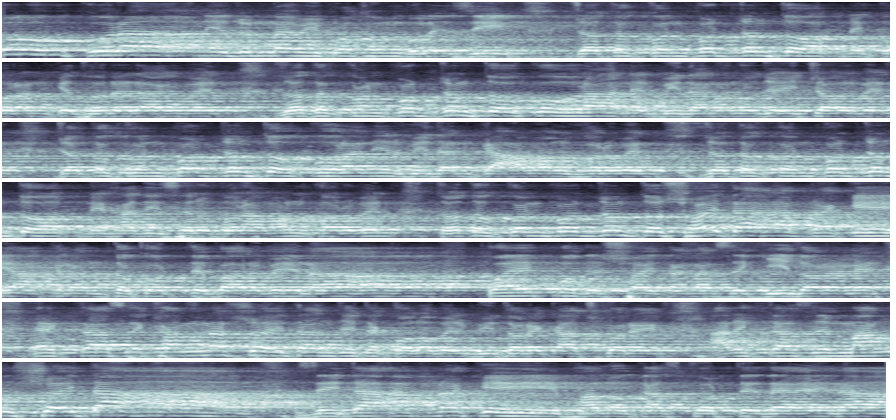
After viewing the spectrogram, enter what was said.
কোরআন, এজন্য আমি প্রথম বলেছি, যতক্ষণ পর্যন্ত আপনি কোরআনকে ধরে রাখবেন, যতক্ষণ পর্যন্ত কোরআনের বিধান অনুযায়ী চলবেন, যতক্ষণ পর্যন্ত বিধানকে আমল করবেন, যতক্ষণ পর্যন্ত আপনি হাদিসের উপর আমল করবেন, ততক্ষণ পর্যন্ত শয়তান আপনাকে আক্রান্ত করতে পারবে না। কয়েক পদের শয়তান আছে কি ধরনের? একটা আছে খান্নার শয়তান যেটা কলবের ভিতরে কাজ করে, আরেকটা আছে মানুষ শয়তান যেটা আপনাকে ভালো কাজ করতে দেয় না।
